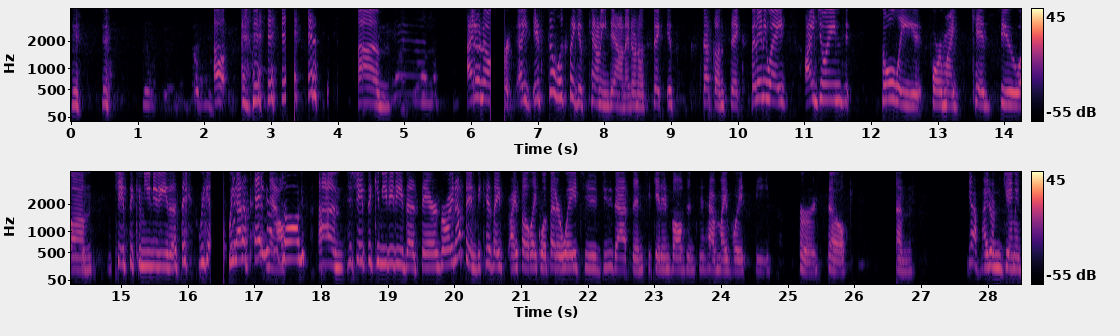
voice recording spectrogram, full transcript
Oh. Um, I don't know. I, it still looks like it's counting down. I don't know. Six. It's stuck on six. But anyway, I joined solely for my kids to um, shape the community that they we got. We got a pet now. Dog. um, to shape the community that they're growing up in because I, I felt like what better way to do that than to get involved and to have my voice be heard. So, um, yeah, I don't, Jana,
